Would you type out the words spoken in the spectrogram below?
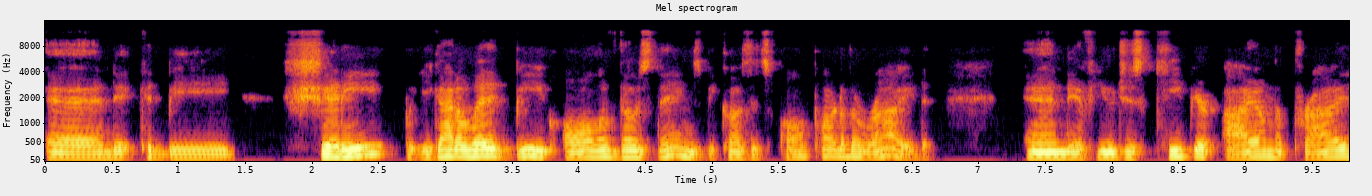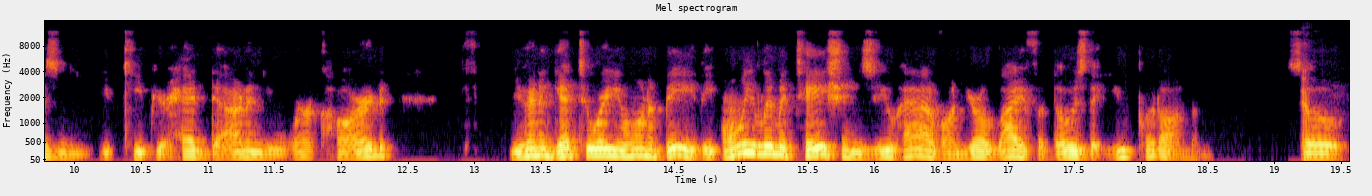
and it could be shitty, but you got to let it be all of those things because it's all part of the ride. And if you just keep your eye on the prize and you keep your head down and you work hard, you're going to get to where you want to be. The only limitations you have on your life are those that you put on them. So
